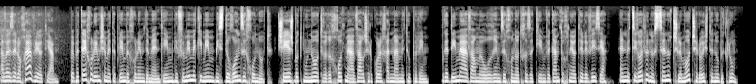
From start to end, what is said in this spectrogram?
אבל זה לא חייב להיות ים. בבתי חולים שמטפלים בחולים דמנטיים, לפעמים מקימים מסדרון זיכרונות, שיש בו תמונות וריחות מהעבר של כל אחד מהמטופלים. בגדים מהעבר מעוררים זיכרונות חזקים וגם תוכניות טלוויזיה. הן מציגות לנו סצנות שלמות שלא השתנו בכלום.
